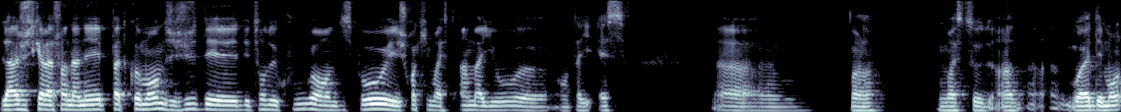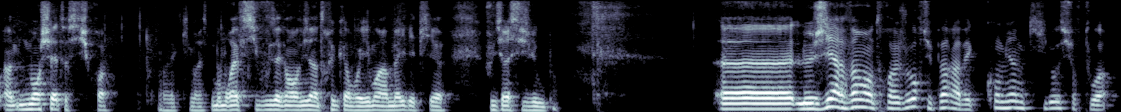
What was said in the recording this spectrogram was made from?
là jusqu'à la fin d'année pas de commande j'ai juste des, tours de cou en dispo et je crois qu'il me reste un maillot en taille S. Voilà. Il me reste ouais des une manchette aussi je crois Bon, bref, si vous avez envie d'un truc, envoyez-moi un mail et puis euh, je vous dirai si je l'ai ou pas. Euh, le GR20 en trois jours, tu pars avec combien de kilos sur toi?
